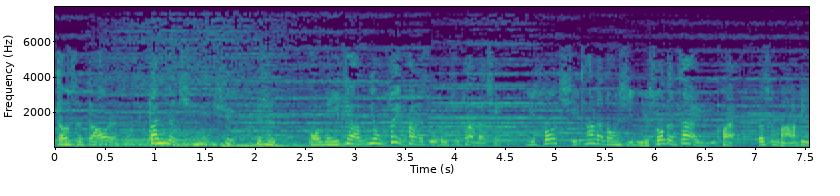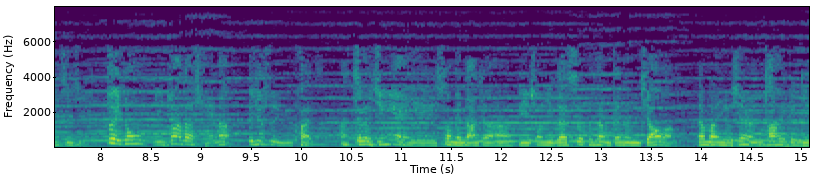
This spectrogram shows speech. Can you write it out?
都是高人嘛，奔着钱去，就是。我们一定要用最快的速度去赚到钱。你说其他的东西，你说的再愉快，都是麻痹自己。最终你赚到钱了，这就是愉快的啊！这个经验也送给大家啊。比如说你在社会上跟人交往，那么有些人他会给你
